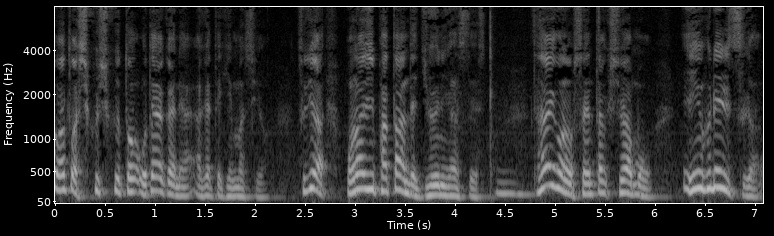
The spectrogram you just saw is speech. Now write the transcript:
あとは粛々と穏やかに上げてきますよ、次は同じパターンで12月ですと、うん、最後の選択肢はもう、インフレ率がが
